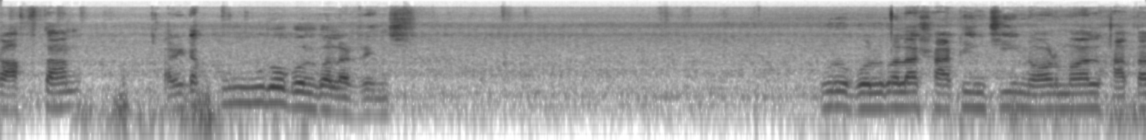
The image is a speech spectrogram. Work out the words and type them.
কাফতান, আর এটা পুরো গোলগলার রেঞ্জ পুরো গোলগলা ষাট ইঞ্চি নর্মাল হাতা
